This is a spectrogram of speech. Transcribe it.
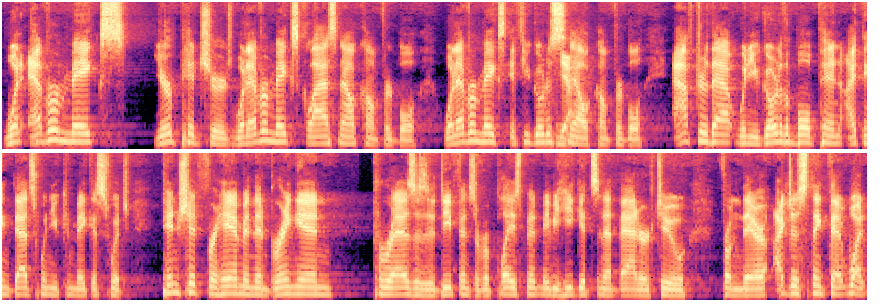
whatever makes your pitchers, whatever makes Glasnow comfortable, whatever makes if you go to Yeah. Snell comfortable. After that, when you go to the bullpen, I think that's when you can make a switch. Pinch hit for him, and then bring in Perez as a defensive replacement. Maybe he gets in that bat or two from there. I just think that what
